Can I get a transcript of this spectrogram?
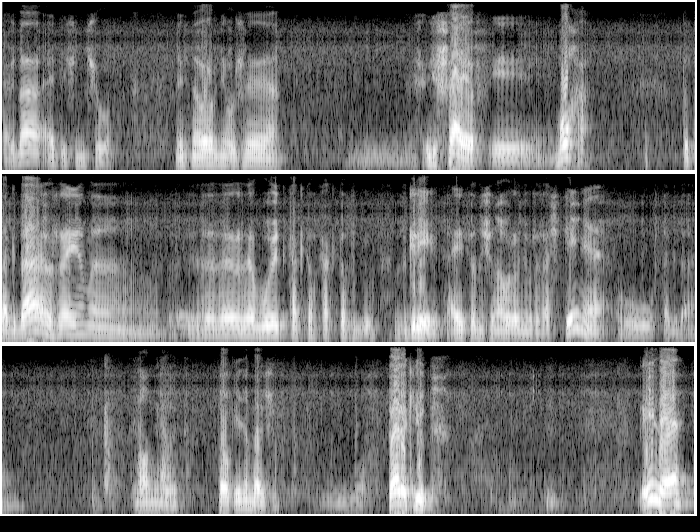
тогда это еще ничего. Но если на уровне уже лишаев и моха, то тогда уже им э, уже, уже, уже будет как-то как взгреет. А если он еще на уровне уже растения, ух, тогда мало не будет. Так, едем дальше. Перекют. Ине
